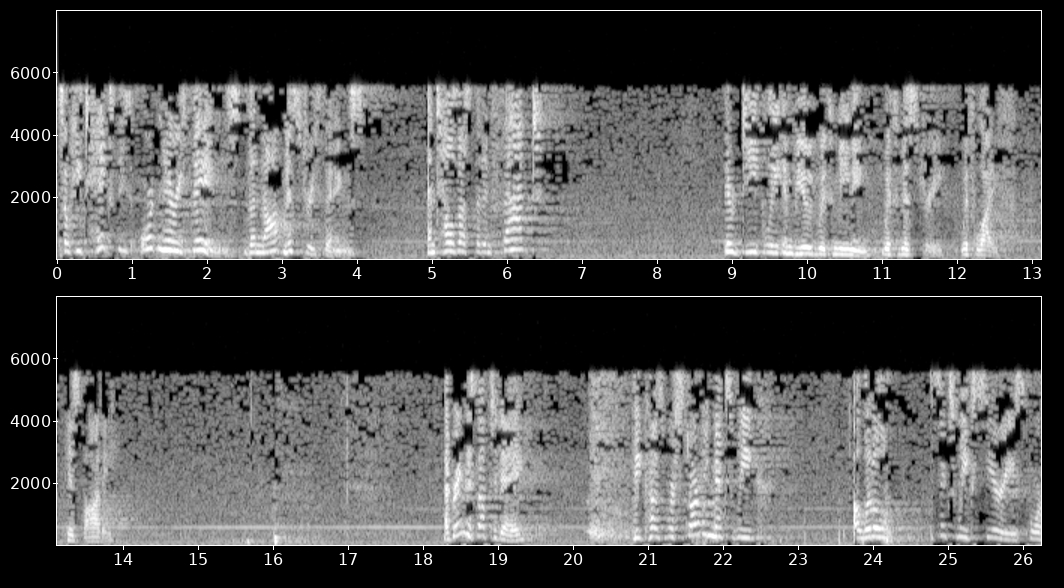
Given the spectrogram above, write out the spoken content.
So he takes these ordinary things, the not mystery things, and tells us that in fact, they're deeply imbued with meaning, with mystery, with life, his body. I bring this up today because we're starting next week a little six week series for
